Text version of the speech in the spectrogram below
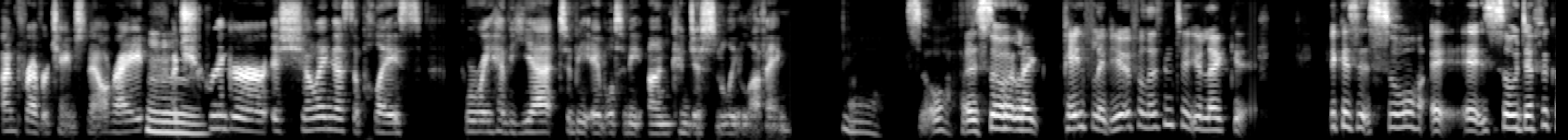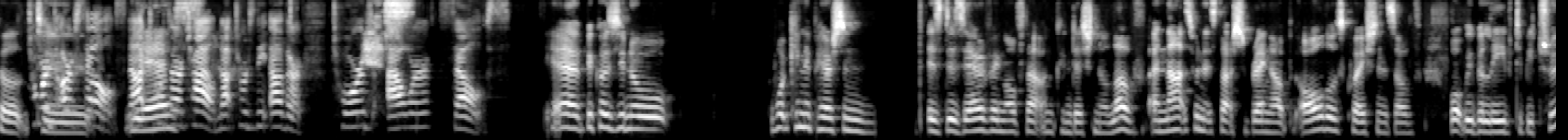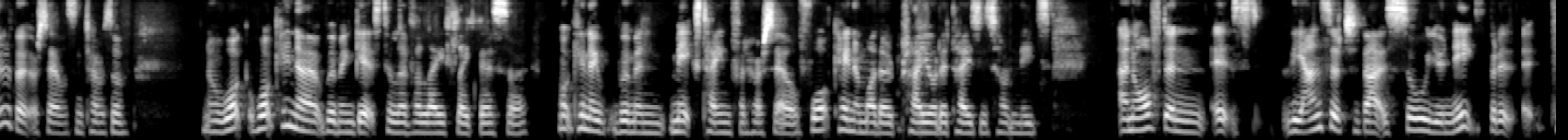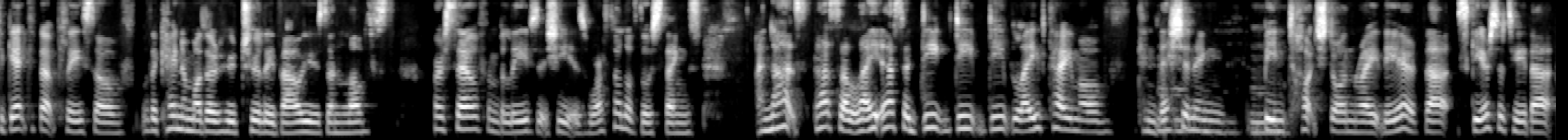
i'm forever changed now right a Mm. trigger is showing us a place where we have yet to be able to be unconditionally loving Oh, so it's so like painfully beautiful, isn't it? You're like because it's so it, it's so difficult towards to ourselves not towards our child not towards the other towards Yes. ourselves Yeah, because you know what kind of person is deserving of that unconditional love, and that's when it starts to bring up all those questions of what we believe to be true about ourselves in terms of you know what what kind of woman gets to live a life like this or what kind of woman makes time for herself? What kind of mother prioritizes her needs? And often it's the answer to that is so unique but it, it, to get to that place of well, the kind of mother who truly values and loves herself and believes that she is worth all of those things and that's that's a light that's a deep deep deep lifetime of conditioning Mhm. being touched on right there that scarcity that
